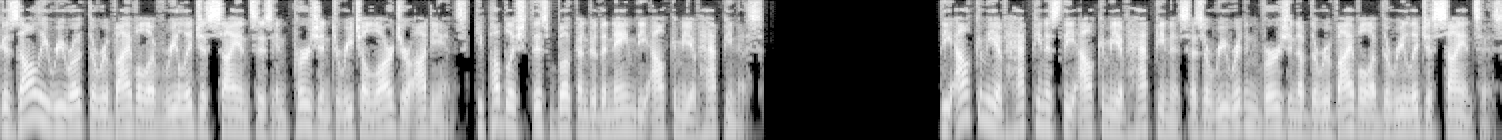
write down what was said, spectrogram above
Ghazali rewrote the revival of religious sciences in Persian to reach a larger audience. He published this book under the name The Alchemy of Happiness. The Alchemy of Happiness The Alchemy of Happiness is a rewritten version of the revival of the religious sciences.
